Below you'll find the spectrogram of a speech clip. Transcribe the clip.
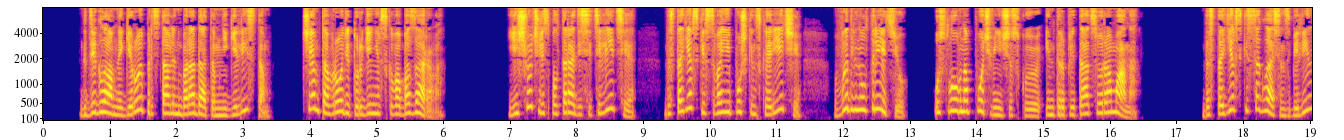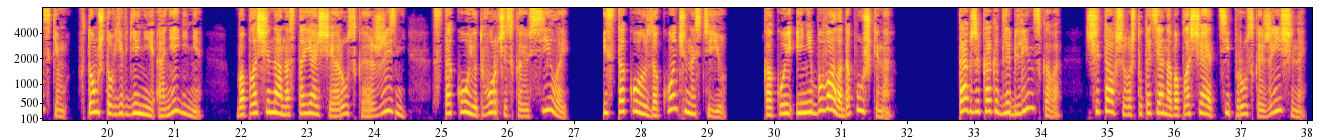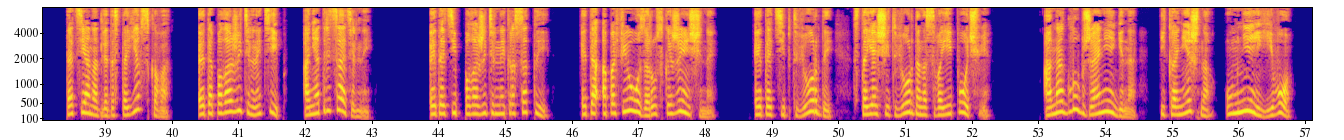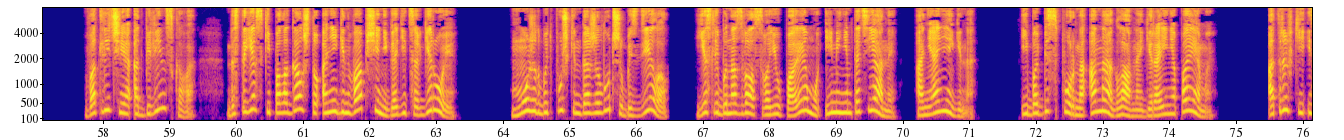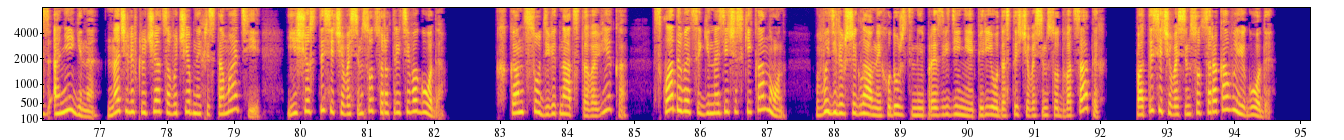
где главный герой представлен бородатым нигилистом, чем-то вроде Тургеневского Базарова. Еще через полтора десятилетия Достоевский в своей пушкинской речи выдвинул третью, условно-почвенническую интерпретацию романа. Достоевский согласен с Белинским в том, что в Евгении Онегине воплощена настоящая русская жизнь с такой творческой силой и с такой законченностью, какой и не бывало до Пушкина. Так же, как и для Белинского, считавшего, что Татьяна воплощает тип русской женщины, Татьяна для Достоевского – это положительный тип, а не отрицательный. Это тип положительной красоты, это апофеоза русской женщины. Это тип твердый, стоящий твердо на своей почве. Она глубже Онегина и, конечно, умнее его. В отличие от Белинского, Достоевский полагал, что Онегин вообще не годится в герои. Может быть, Пушкин даже лучше бы сделал, если бы назвал свою поэму именем Татьяны, а не Онегина, ибо бесспорно она главная героиня поэмы. Отрывки из Онегина начали включаться в учебные хрестоматии еще с 1843 года. К концу XIX века складывается гимназический канон, выделивший главные художественные произведения периода с 1820-х по 1840-е годы.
